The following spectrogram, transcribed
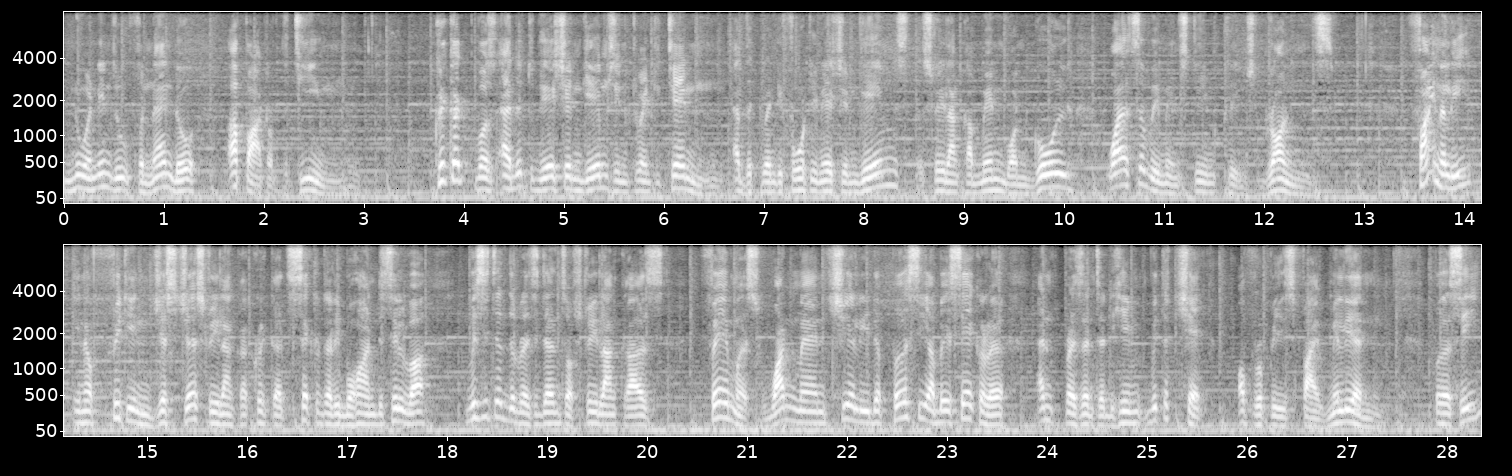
Nuwanindu Fernando are part of the team. Cricket was added to the Asian Games in 2010. At the 2014 Asian Games, Sri Lanka men won gold whilst the women's team clinched bronze. Finally, in a fitting gesture, Sri Lanka Cricket Secretary Mohan De Silva visited the residence of Sri Lanka's famous one-man cheerleader Percy Abeysekera and presented him with a cheque of rupees 5 million. Percy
